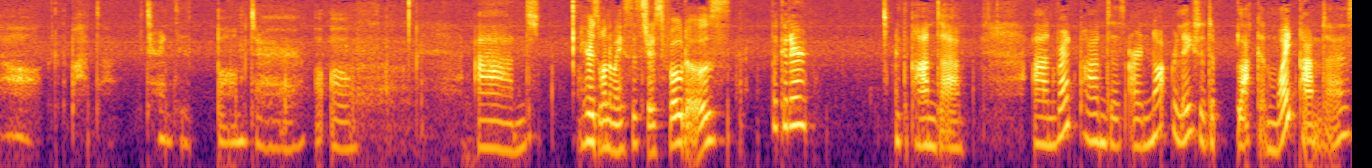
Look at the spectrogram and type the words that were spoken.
Oh, look at the panda. He turns his bomb to her. Uh oh. And here's one of my sister's photos. Look at her with the panda. And red pandas are not related to black and white pandas.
